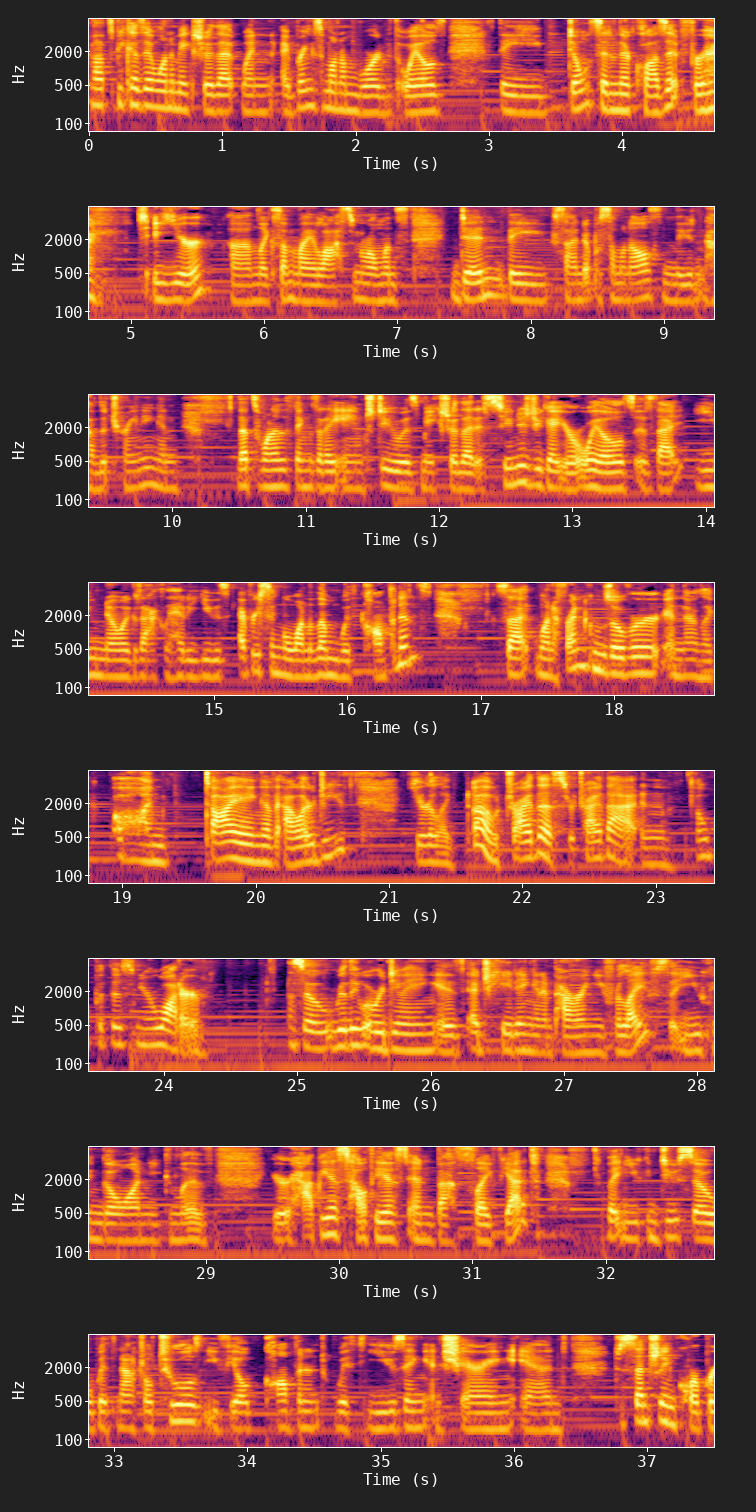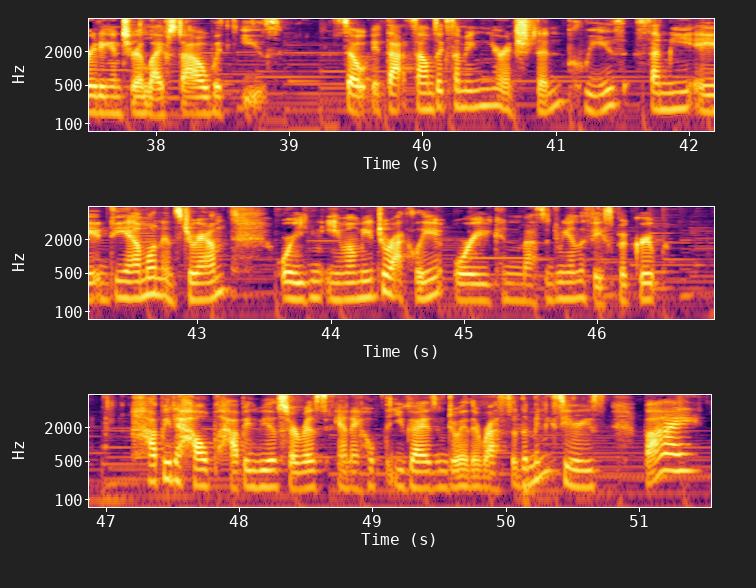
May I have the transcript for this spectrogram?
that's because I want to make sure that when I bring someone on board with oils, they don't sit in their closet for a year, um, like some of my last enrollments did. They signed up with someone else and they didn't have the training. And that's one of the things that I aim to do is make sure that as soon as you get your oils, is that you know exactly how to use every single one of them with confidence, so that when a friend comes over and they're like, "Oh, I'm dying of allergies," you're like, "Oh, try this or try that," and oh, put this in your water so, really, what we're doing is educating and empowering you for life so that you can go on, you can live your happiest, healthiest, and best life yet. But you can do so with natural tools you feel confident with using and sharing and just essentially incorporating into your lifestyle with ease. So, if that sounds like something you're interested in, please send me a DM on Instagram, or you can email me directly, or you can message me in the Facebook group. Happy to help, happy to be of service, and I hope that you guys enjoy the rest of the mini series. Bye.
